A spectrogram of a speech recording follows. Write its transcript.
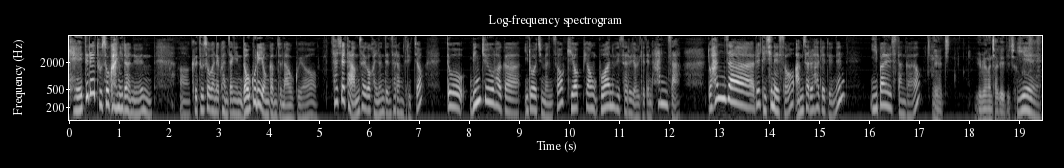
개들의 도서관이라는 어, 그 도서관의 관장인 너구리 영감도 나오고요. 사실 다 암살과 관련된 사람들이죠. 또 민주화가 이루어지면서 기업형 보안 회사를 열게 된 한자, 또 한자를 대신해서 암살을 하게 되는 이발사인가요? 예, 지- 유명한 자격이죠. 예.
